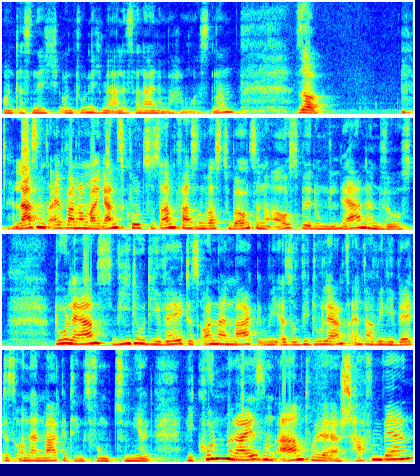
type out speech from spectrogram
und das nicht und du nicht mehr alles alleine machen musst. Ne? So, Lass uns einfach nochmal ganz kurz zusammenfassen, was du bei uns in der Ausbildung lernen wirst. Du lernst, wie du die Welt des Online-Marketings, also wie du lernst einfach, wie die Welt des Online-Marketings funktioniert, wie Kundenreisen und Abenteuer erschaffen werden.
